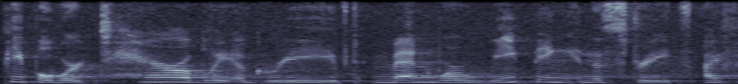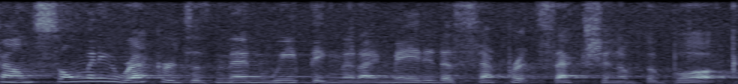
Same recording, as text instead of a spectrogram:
People were terribly aggrieved. Men were weeping in the streets. I found so many records of men weeping that I made it a separate section of the book.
